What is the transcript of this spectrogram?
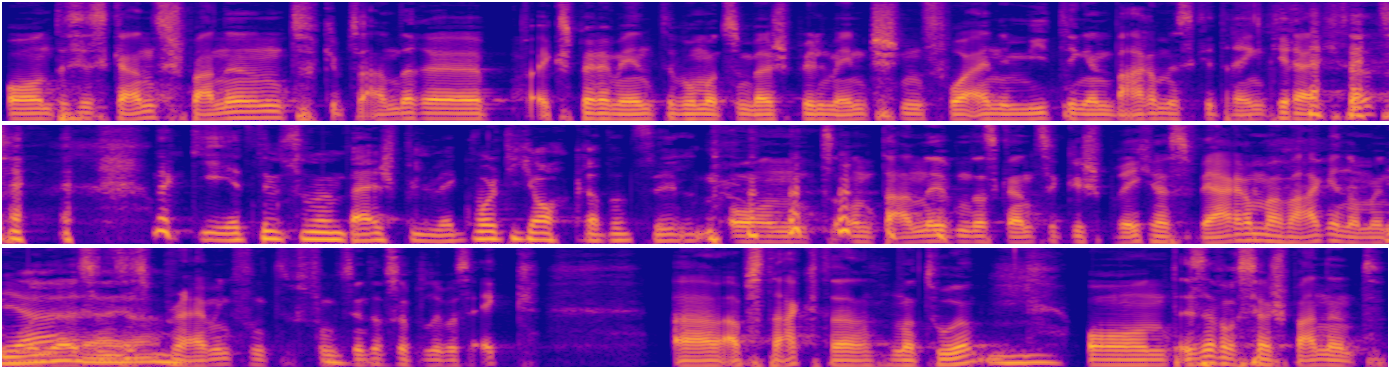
Und das ist ganz spannend. Gibt es andere Experimente, wo man zum Beispiel Menschen vor einem Meeting ein warmes Getränk gereicht hat. Na geh, jetzt nimmst du mein Beispiel weg. Wollte ich auch gerade erzählen. und, und dann eben das ganze Gespräch als wärmer wahrgenommen ja, wurde. Also ja, dieses. Priming fun funktioniert auch so ein bisschen übers Eck äh, abstrakter Natur. Mhm. Und es ist einfach sehr spannend,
